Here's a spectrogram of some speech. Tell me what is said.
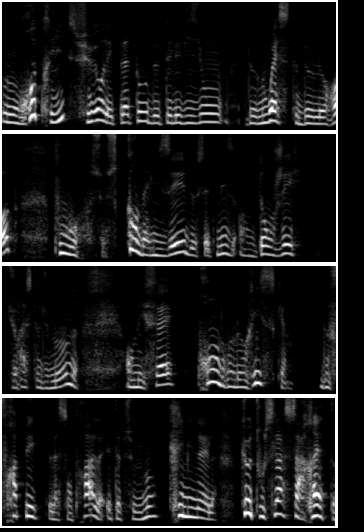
ont repris sur les plateaux de télévision de l'ouest de l'Europe pour se scandaliser de cette mise en danger du reste du monde. En effet, prendre le risque de frapper la centrale est absolument criminel. Que tout cela s'arrête.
